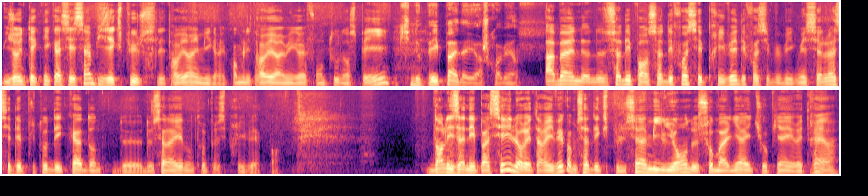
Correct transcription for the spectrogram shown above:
ils ont une technique assez simple, ils expulsent les travailleurs immigrés. Comme les travailleurs immigrés font tout dans ce pays. Qui ne payent pas d'ailleurs, je crois bien. Ah ben, ça dépend. Ça, des fois c'est privé, des fois c'est public. Mais celle-là, c'était plutôt des cas de, de salariés d'entreprises privées dans les années passées, il leur est arrivé comme ça d'expulser un million de Somaliens, Éthiopiens, Érythréens.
